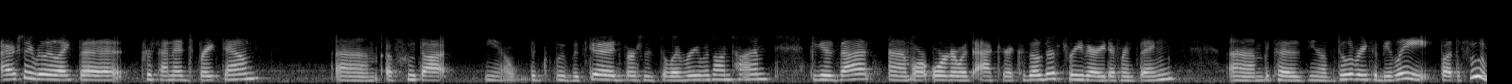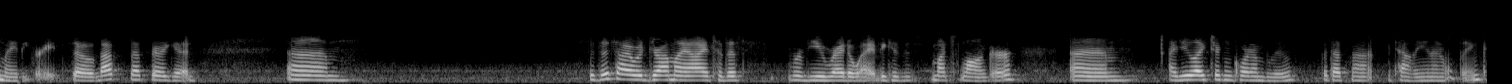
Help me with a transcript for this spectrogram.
I actually really like the percentage breakdown um, of who thought you know the food was good versus delivery was on time because that um, or order was accurate because those are three very different things um, because you know the delivery could be late but the food might be great. So that's that's very good. Um, so this I would draw my eye to this review right away because it's much longer. Um, I do like chicken cordon bleu but that's not Italian I don't think.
